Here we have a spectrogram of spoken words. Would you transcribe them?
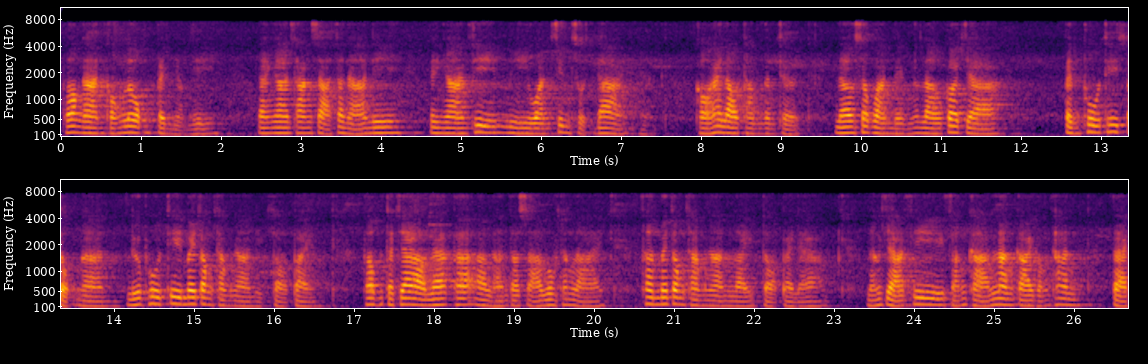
เพราะงานของโลกเป็นอย่างนี้ แต่งานทางศาสนานี้เป็นงานที่มีวันสิ้นสุดได้ ขอให้เราทำกันเถิด แล้วสักวันหนึ่งเราก็จะ เป็นผู้ที่ตกงานหรือผู้ที่ไม่ต้องทำงานอีกต่อไป พระพุทธเจ้าและพระอาหารหันตสาวกทั้งหลาย ท่านไม่ต้องทำงานอะไรต่อไปแล้ว หลังจากที่สังขารร่างกายของท่านแตก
